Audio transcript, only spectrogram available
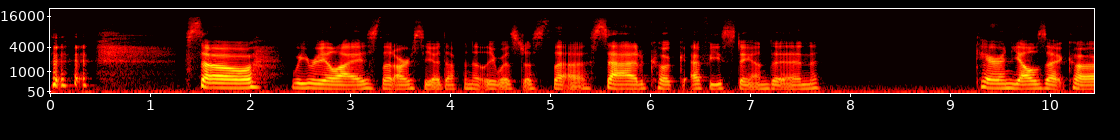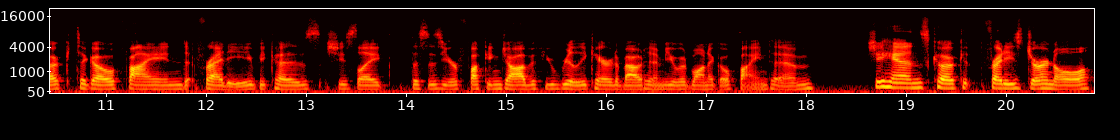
so we realized that Arcia definitely was just the sad Cook Effie stand in. Karen yells at Cook to go find Freddie because she's like, This is your fucking job. If you really cared about him, you would want to go find him. She hands Cook Freddie's journal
